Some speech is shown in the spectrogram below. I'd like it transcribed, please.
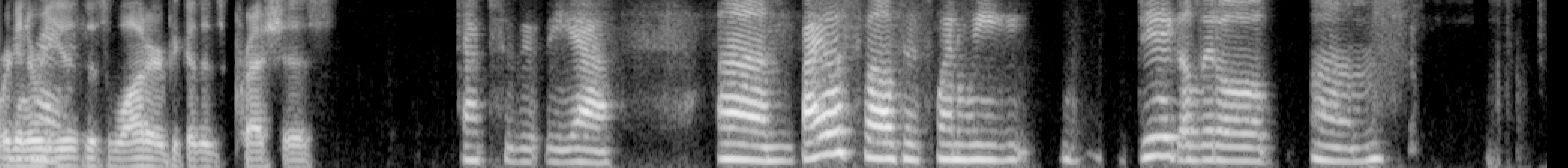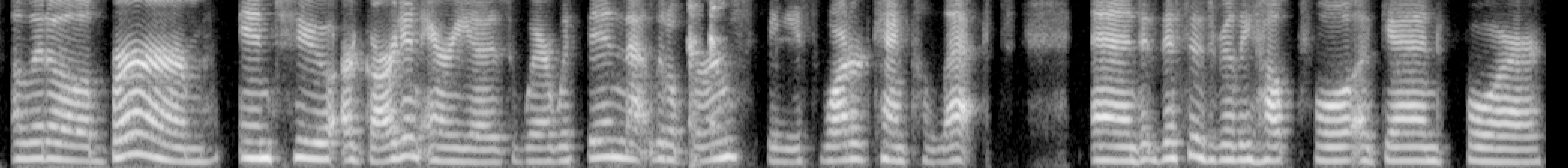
we're going Right. to reuse this water because it's precious Absolutely, yeah. Um, bioswales is when we dig a little um, a little berm into our garden areas where within that little berm space, water can collect. And this is really helpful again for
